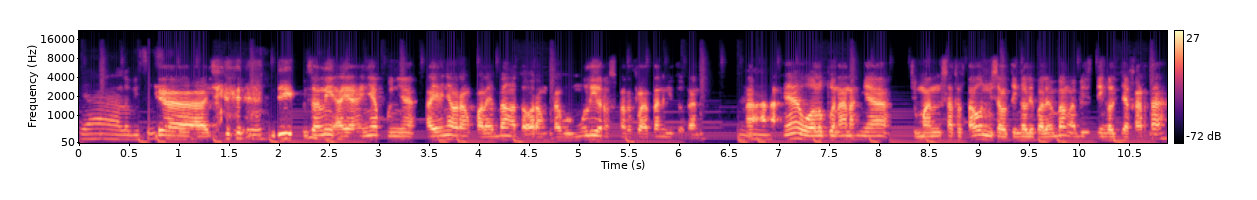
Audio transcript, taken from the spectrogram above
Ya lebih susah. Ya jadi misalnya ayahnya punya ayahnya orang Palembang atau orang Prabu Muli orang Sumatera Selatan gitu kan. Nah anaknya walaupun anaknya cuma satu tahun misal tinggal di Palembang habis tinggal di Jakarta.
